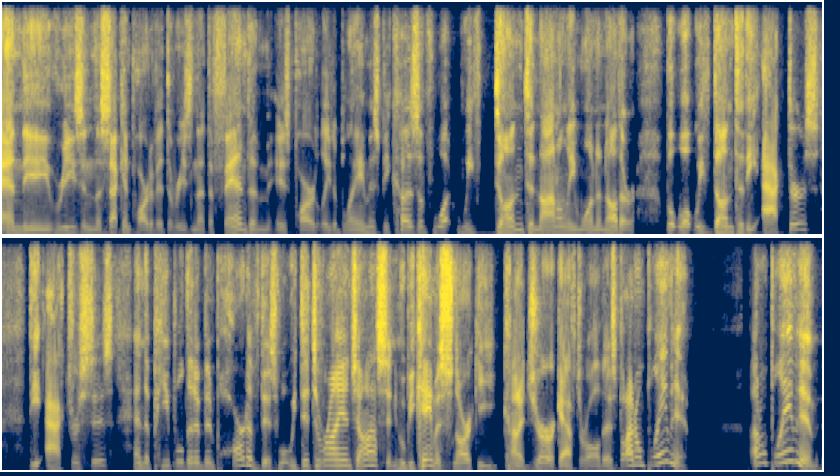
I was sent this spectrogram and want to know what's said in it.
And the reason, the second part of it, the reason that the fandom is partly to blame is because of what we've done to not only one another, but what we've done to the actors, the actresses, and the people that have been part of this. What we did to Rian Johnson, who became a snarky kind of jerk after all this, but I don't blame him. I don't blame him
